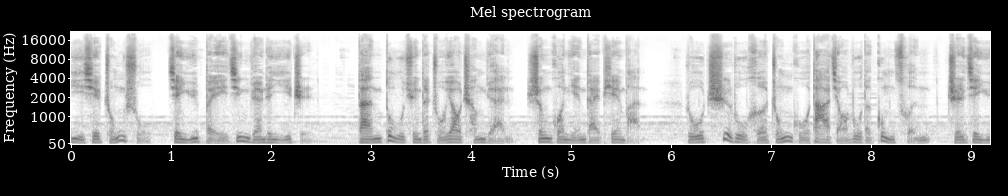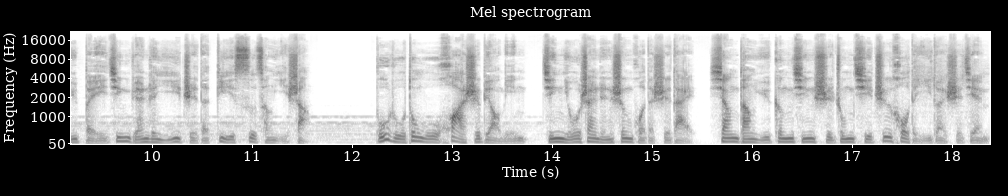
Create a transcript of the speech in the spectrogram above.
一些种属见于北京猿人遗址。但杜群的主要成员生活年代偏晚，如赤鹿和种骨大角鹿的共存只见于北京猿人遗址的第四层以上。哺乳动物化石表明，金牛山人生活的时代相当于更新世中期之后的一段时间，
